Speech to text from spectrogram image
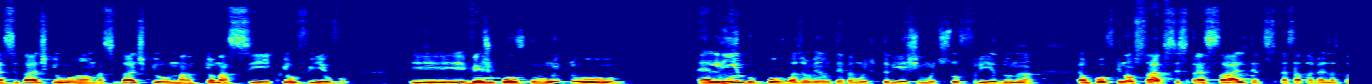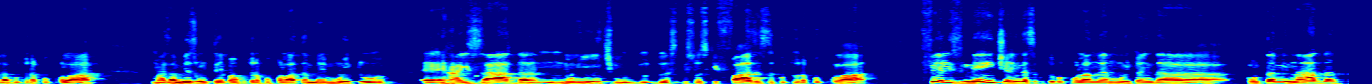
é a cidade que eu amo, a cidade que eu, que eu nasci, que eu vivo, e vejo o povo com muito é lindo o povo, mas ao mesmo tempo é muito triste, muito sofrido, né? É um povo que não sabe se expressar, ele tenta se expressar através da, da cultura popular, mas ao mesmo tempo é uma cultura popular também muito é, enraizada no íntimo do, das pessoas que fazem essa cultura popular. Felizmente, ainda essa cultura popular não é muito ainda contaminada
